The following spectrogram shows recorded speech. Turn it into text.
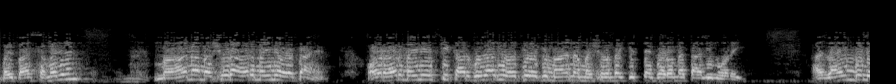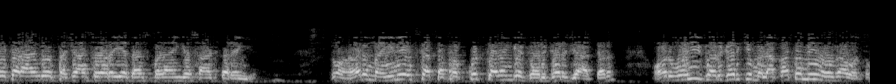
بھائی، بات سمجھ رہے ہیں؟ ماہانہ مشورہ ہر مہینے ہوتا ہے۔ اور ہر مہینے اس کی کارگزاری ہوتی ہے کہ ماہانہ مشورہ میں کتنے گھروں میں تعلیم ہو رہی۔ عزائم بھی لے کر آئیں گے، پچاس ہو رہی ہے، دس بڑھائیں گے، ساٹھ کریں گے۔ تو ہر مہینے اس کا تفقت کریں گے گھر گھر جا کر، اور وہی گھر گھر کی ملاقاتوں میں ہی ہوگا وہ تو۔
